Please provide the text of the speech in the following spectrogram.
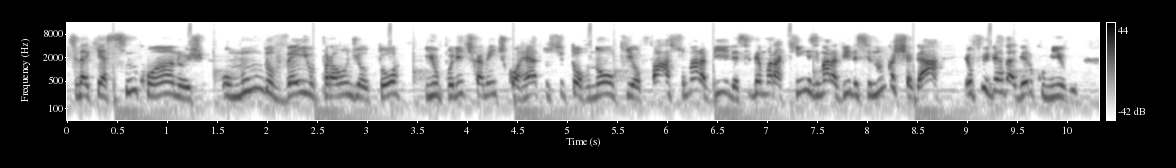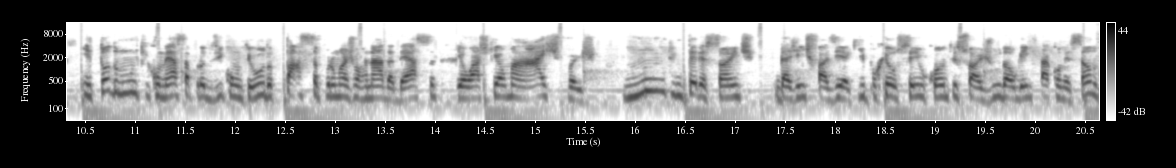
se daqui a cinco anos o mundo veio para onde eu tô e o politicamente correto se tornou o que eu faço, maravilha. Se demorar 15, maravilha. Se nunca chegar, eu fui verdadeiro comigo. E todo mundo que começa a produzir conteúdo passa por uma jornada dessa. E eu acho que é uma aspas muito interessante da gente fazer aqui, porque eu sei o quanto isso ajuda alguém que está começando.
